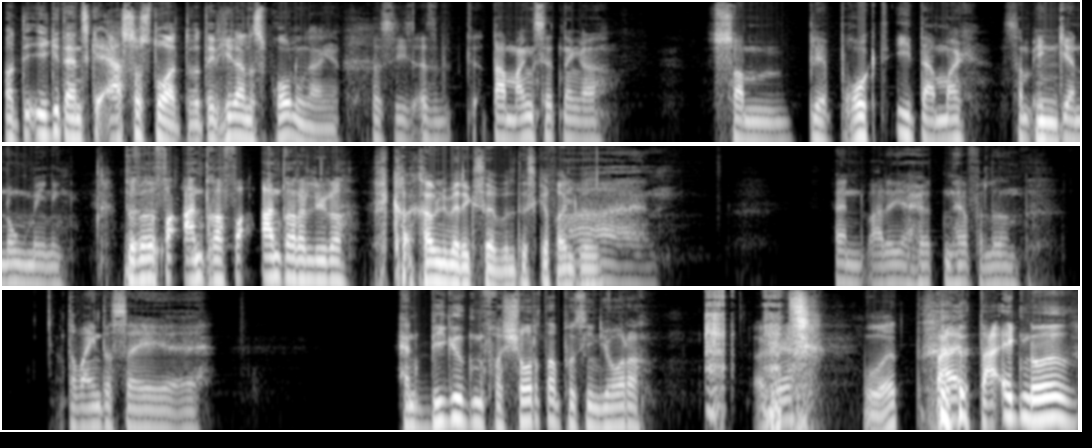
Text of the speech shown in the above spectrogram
og det ikke-danske er så stort. Du ved, det er et helt andet sprog nogle gange. Præcis. Altså, der er mange sætninger, som bliver brugt i Danmark, som ikke Mm. giver nogen mening. Du ved, for andre, for andre, der lytter. Kom, kom lige med et eksempel, det skal folk vide. Hvad var det, jeg hørte den her forleden? Der var en, der sagde, øh, han biggede den fra shorter på sin jorder. Okay? What? Der, er, der er ikke noget...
